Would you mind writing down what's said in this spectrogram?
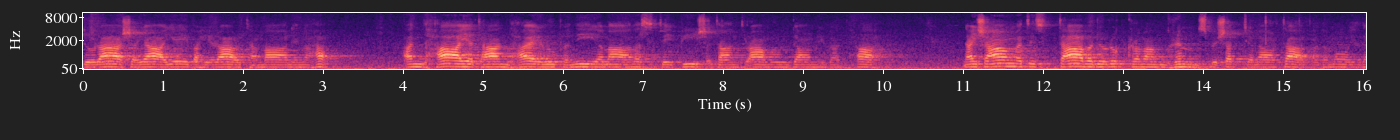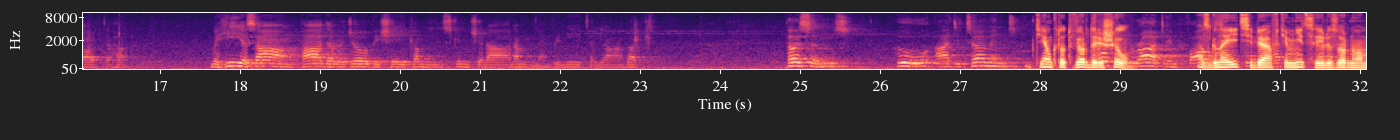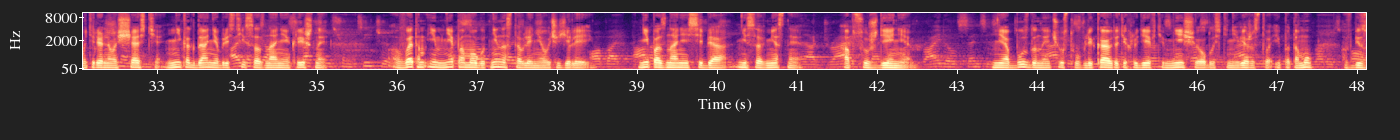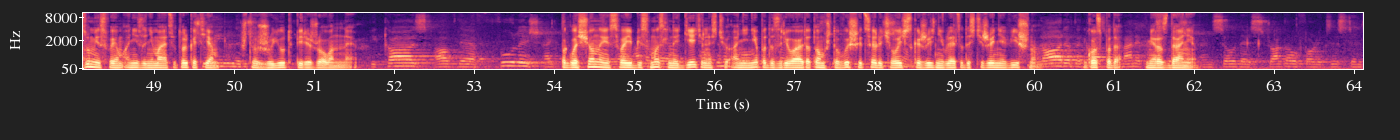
durashaya ye and tandhaya rupaniya manaste pisha tantramurudami vadhaha. Naisham atistabadurukramam ghrim spishatya narta pagamoyadartaha. Mahiyasam padarajobhishekam skinchananam vinita yavat. Persons Тем, кто твердо решил сгноить себя в темнице иллюзорного материального счастья, никогда не обрести сознание Кришны, в этом им не помогут ни наставления учителей, ни познание себя, ни совместные обсуждения. Необузданные чувства увлекают этих людей в темнейшие области невежества, и потому в безумии своем они занимаются только тем, что жуют пережеванное. Поглощенные своей бессмысленной деятельностью, они не подозревают о том, что высшей целью человеческой жизни является достижение Вишну, Господа, мироздания.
